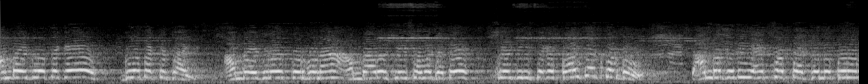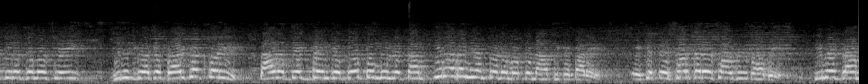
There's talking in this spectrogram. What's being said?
আমরা এগুলো থেকে দূরে থাকতে চাই। আমরা এগুলো করব না, আমরা আরও সেই সময় যাতে সেই জিনিস থেকে বয়কট করব আমরা যদি এক সপ্তাহের জন্য, পনেরো দিনের জন্য সেই জিনিসগুলোকে বয়কট করি, তাহলে দেখবেন যে দ্রব্য মূল্যের দাম কীভাবে নিয়ন্ত্রণের মধ্যে না থেকে পারে। এক্ষেত্রে সরকারের সহযোগিতা হবে। ডিমের দাম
